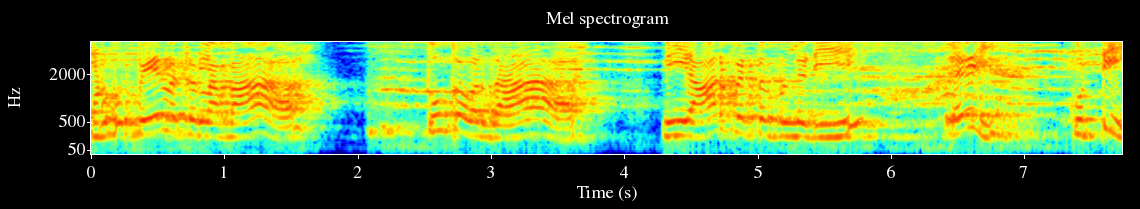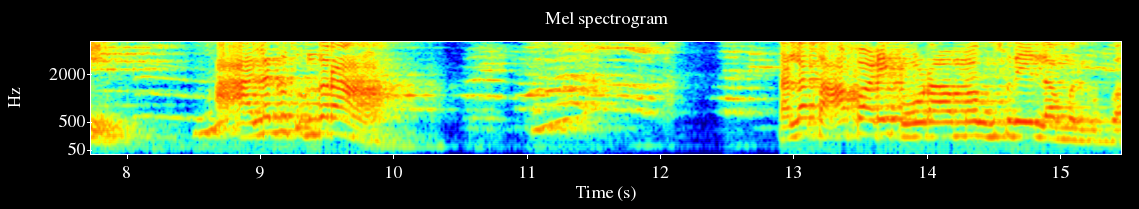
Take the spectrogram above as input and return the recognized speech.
உனக்கு ஒரு பேர் வச்சிடலாமா தூக்கம் வருதா? நீ யார் பெத்த பிள்ளடி? ஏய் குட்டி அழகு சுந்தரம் நல்லா சாப்பாடே போடாம உசுரே இல்லாம இருக்குப்பா.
